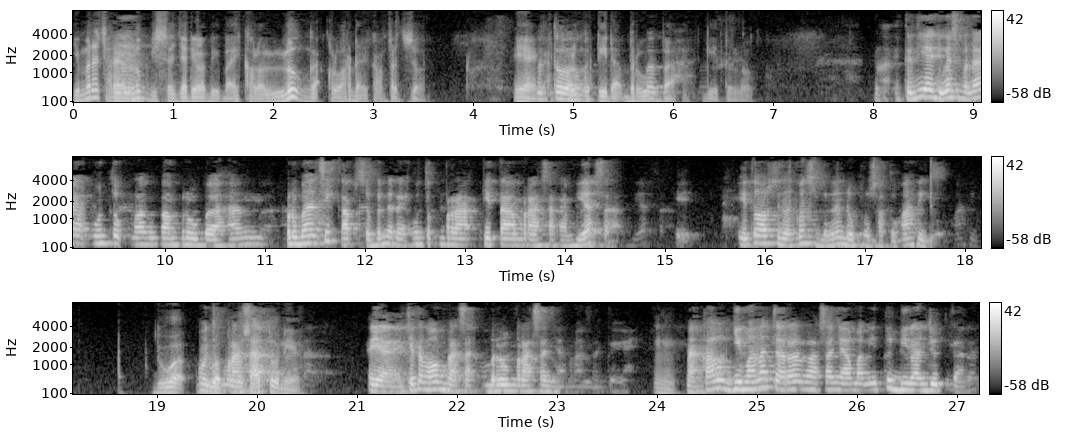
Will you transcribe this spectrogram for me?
Gimana caranya lu bisa jadi lebih baik kalau lu nggak keluar dari comfort zone? Iya kan? Betul. lu tidak berubah gitu loh Nah, itu dia juga sebenarnya untuk melakukan perubahan perubahan sikap sebenarnya untuk mera- kita merasakan biasa itu harus dilakukan sebenarnya 21 hari. dua Untuk 21 nih ya Iya, kita mau merasa baru merasa nyaman gitu ya. Hmm. Nah, kalau gimana cara rasa nyaman itu dilanjutkan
